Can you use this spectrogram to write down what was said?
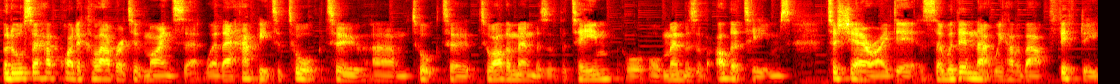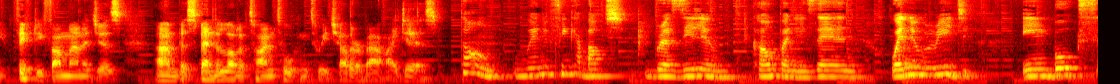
but also have quite a collaborative mindset where they're happy to talk to um, talk to to other members of the team or, or, members of other teams to share ideas. So within that, we have about 50, 50 fund managers, um, but spend a lot of time talking to each other about ideas. Tom, when you think about Brazilian companies and when you read in books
